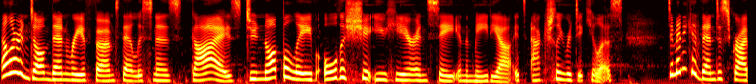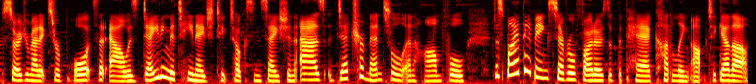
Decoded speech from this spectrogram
Ella and Dom then reaffirmed their listeners guys, do not believe all the shit you hear and see in the media. It's actually ridiculous. Domenica then describes So Dramatic's reports that Al was dating the teenage TikTok sensation as detrimental and harmful, despite there being several photos of the pair cuddling up together.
